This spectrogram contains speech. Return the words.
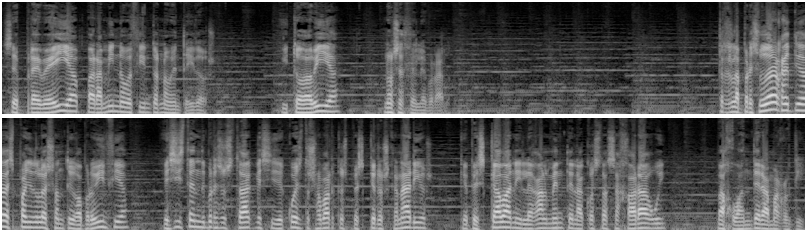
se preveía para 1992 y todavía no se ha celebrado. Tras la apresurada retirada española de su antigua provincia, existen diversos ataques y secuestros a barcos pesqueros canarios que pescaban ilegalmente en la costa saharaui bajo bandera marroquí,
